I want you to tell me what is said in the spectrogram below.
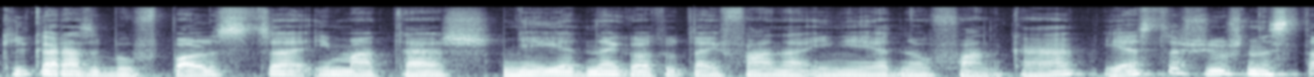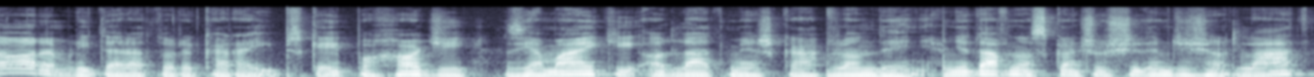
Kilka razy był w Polsce i ma też niejednego tutaj fana i niejedną fankę. Jest też już nestorem literatury karaibskiej. Pochodzi pochodzi z Jamajki, od lat mieszka w Londynie. Niedawno skończył 70 lat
